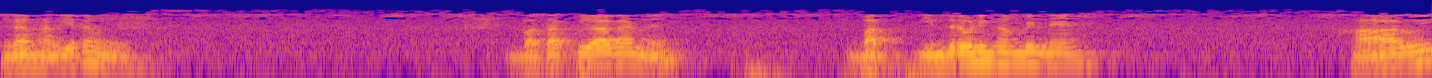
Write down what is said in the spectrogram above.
නිකන් හරියට මේ බතක් පියාගන්න බත් ඉන්ද්‍ර වලින් හම්බෙන්නේ නැහැ. හාලුයි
